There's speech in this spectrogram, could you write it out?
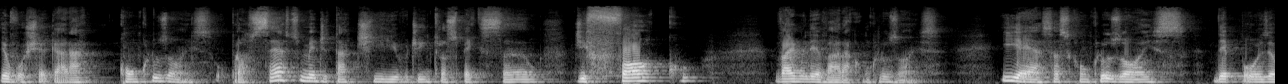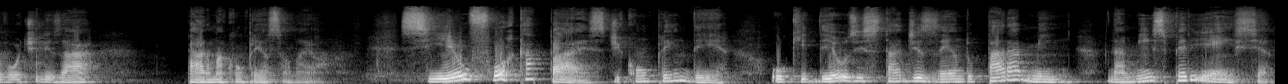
eu vou chegar a conclusões. O processo meditativo de introspecção, de foco, vai me levar a conclusões. E essas conclusões depois eu vou utilizar para uma compreensão maior. Se eu for capaz de compreender o que Deus está dizendo para mim, na minha experiência,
